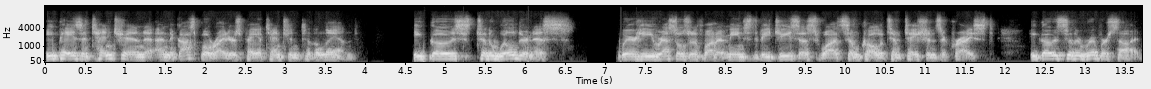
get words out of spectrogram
He pays attention, and the gospel writers pay attention to the land. He goes to the wilderness where he wrestles with what it means to be Jesus, what some call the temptations of Christ. He goes to the riverside.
